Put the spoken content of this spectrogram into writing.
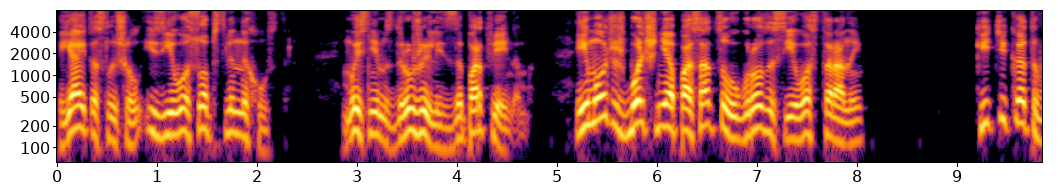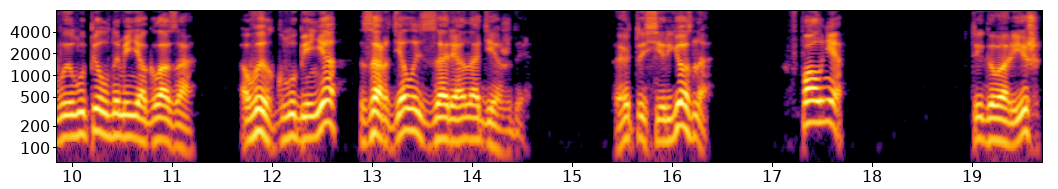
Я это слышал из его собственных уст. Мы с ним сдружились за портвейном. И можешь больше не опасаться угрозы с его стороны. Китикат вылупил на меня глаза. В их глубине зарделась заря надежды. «Это серьезно?» «Вполне. Ты говоришь,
